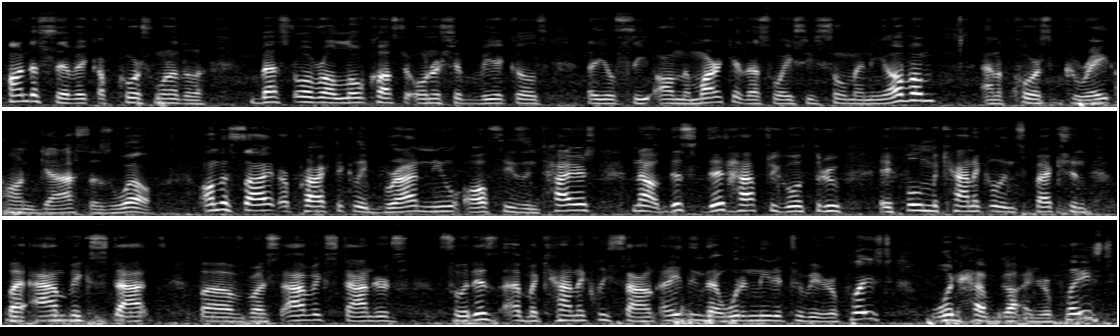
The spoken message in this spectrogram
Honda Civic, of course, one of the best overall low cost of ownership vehicles that you'll see on the market. That's why you see so many of them, and of course, great on gas as well. On the side are practically brand new all-season tires. Now, this did have to go through a full mechanical inspection by AMVIC stat by, by AMVIC standards, so it is mechanically sound. Anything that wouldn't need it to be replaced would have gotten replaced.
